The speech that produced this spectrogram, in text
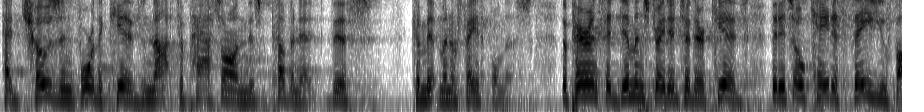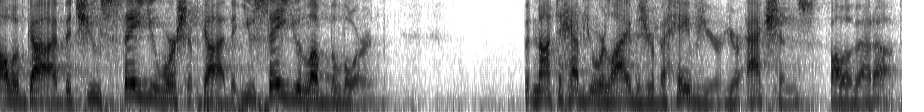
had chosen for the kids not to pass on this covenant, this commitment of faithfulness. The parents had demonstrated to their kids that it's okay to say you followed God, that you say you worship God, that you say you love the Lord but not to have your lives, your behavior, your actions follow that up.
